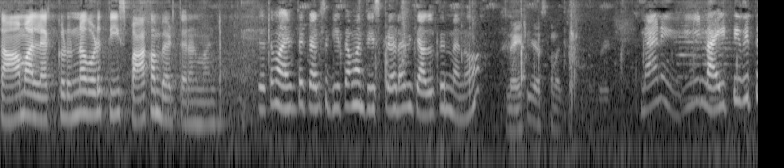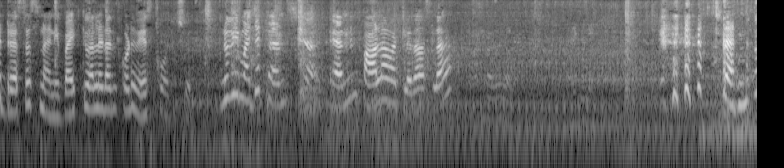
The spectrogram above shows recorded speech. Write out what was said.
సామాన్లు ఎక్కడున్నా కూడా తీసి పాకం పెడతారనమాట అయితే మా ఇంట్లో కలిసి గీతమ్మని తీసుకురావడానికి వెళ్తున్నాను. నాని ఇవి నైటీ విత్ డ్రెస్సెస్ నాని బయటికి వెళ్ళడానికి కూడా వేసుకోవచ్చు. నువ్వు ఈ మధ్య ట్రెండ్స్ ట్రెండ్ ఫాలో అవ్వట్లేదా అసలు? ట్రెండ్?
